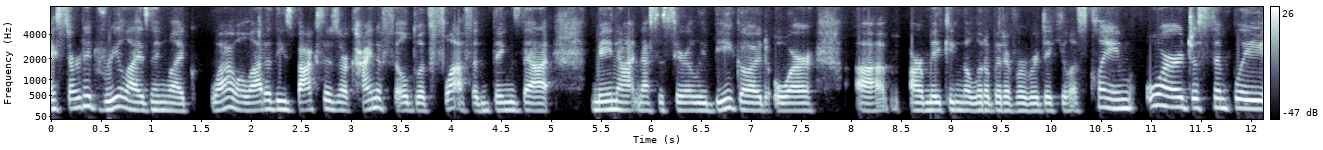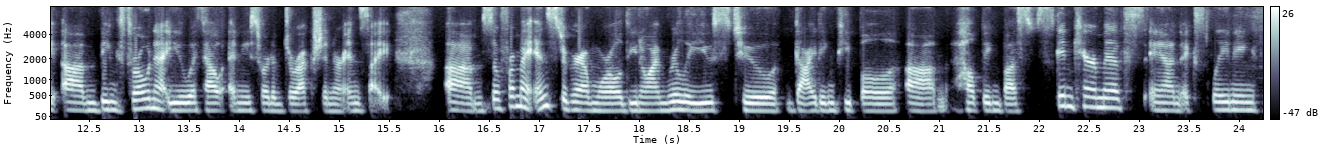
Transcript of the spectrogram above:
I started realizing like, wow, a lot of these boxes are kind of filled with fluff and things that may not necessarily be good or um, are making a little bit of a ridiculous claim or just simply um, being thrown at you without any sort of direction or insight. Um, so, from my Instagram world, you know, I'm really used to guiding people, um, helping bust skincare myths and explaining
